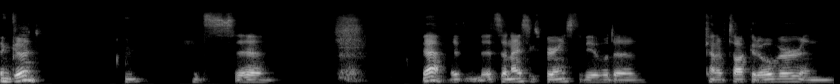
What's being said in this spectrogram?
Been good. It's uh, yeah, it, it's a nice experience to be able to kind of talk it over and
